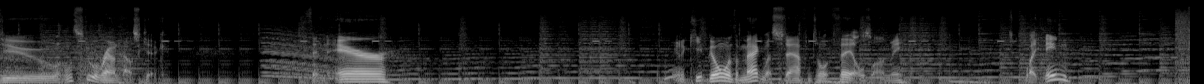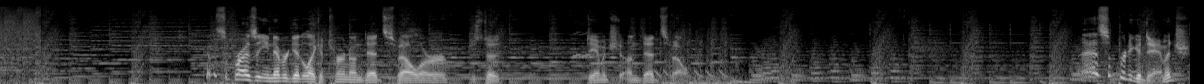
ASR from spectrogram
do... Let's do a roundhouse kick. Thin air. I'm going to keep going with the magma staff until it fails on me. Lightning. Kind of surprised that you never get like a turn undead spell or just a damage to undead spell. That's some pretty good damage.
